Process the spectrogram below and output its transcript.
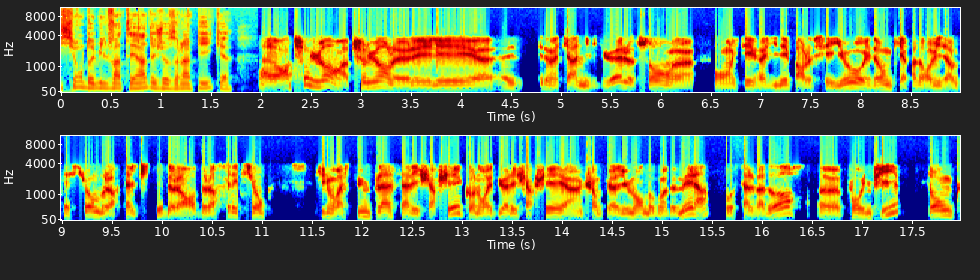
l'édition 2021 des Jeux Olympiques Alors absolument, absolument. Les, les, euh, de matière individuelle sont, euh, ont été validés par le CIO et donc il n'y a pas de remise en question de leur, de leur, de leur sélection. Il nous reste une place à aller chercher, qu'on aurait dû aller chercher à un championnat du monde au mois de mai, là, au Salvador, euh, pour une fille. Donc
